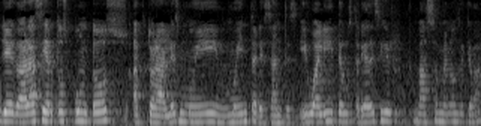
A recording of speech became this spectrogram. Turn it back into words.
llegar a ciertos puntos actorales muy, muy interesantes. Igual y te gustaría decir más o menos de qué va.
